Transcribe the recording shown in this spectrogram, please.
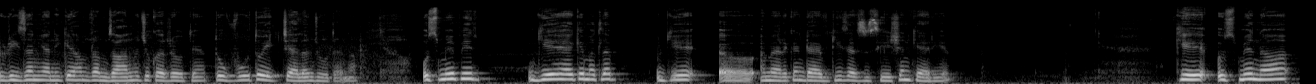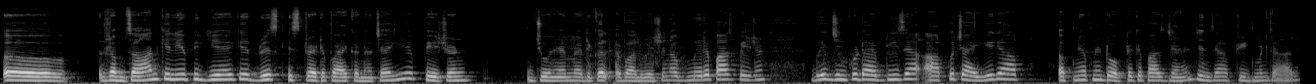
रीज़न यानी कि हम रमज़ान में जो कर रहे होते हैं तो वो तो एक चैलेंज होता है ना। उसमें फिर ये है कि मतलब ये अमेरिकन डायबिटीज़ एसोसिएशन कह रही है कि उसमें ना रमज़ान के लिए फिर ये है कि रिस्क स्ट्रेटिफाई करना चाहिए। पेशेंट जो है मेडिकल एवालुएशन अब मेरे पास पेशेंट भाई, जिनको डायबिटीज़ है, आपको चाहिए कि आप अपने अपने डॉक्टर के पास जाएँ, जिनसे आप ट्रीटमेंट करा लें।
